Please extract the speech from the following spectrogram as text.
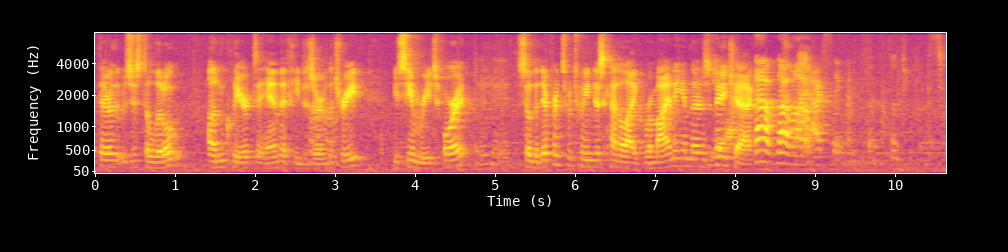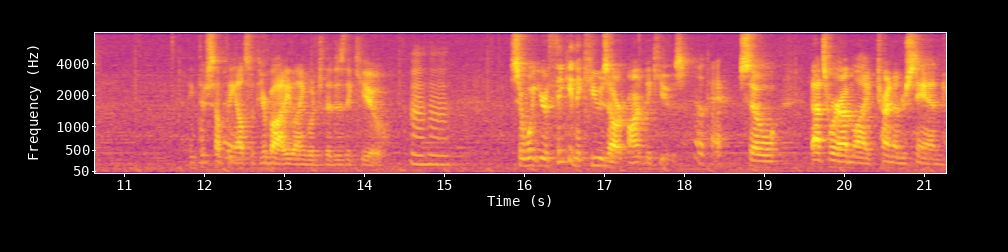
Right there, that was just a little unclear to him if he deserved the treat. You see him reach for it. So the difference between just kind of like reminding him there's a Yeah, paycheck. That, that one I actually went the, the two ways. I think there's something else with your body language that is the cue. Mm-hmm. So what you're thinking the cues are aren't the cues. Okay. So that's where I'm like trying to understand,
